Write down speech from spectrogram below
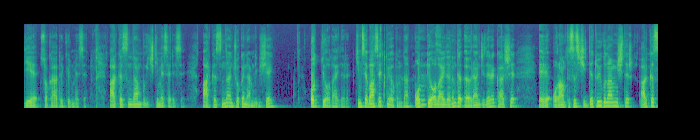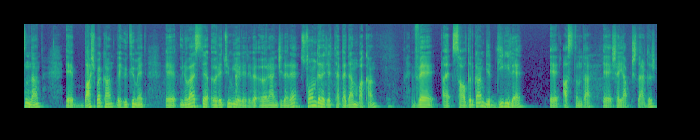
diye sokağa dökülmesi. Arkasından bu içki meselesi. Arkasından çok önemli bir şey ODTÜ olayları. Kimse bahsetmiyor bundan. ODTÜ olaylarında öğrencilere karşı e, orantısız şiddet uygulanmıştır. Arkasından e, başbakan ve hükümet e, üniversite öğretim üyeleri ve öğrencilere son derece tepeden bakan ve e, saldırgan bir dil ile e, aslında e, şey yapmışlardır.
